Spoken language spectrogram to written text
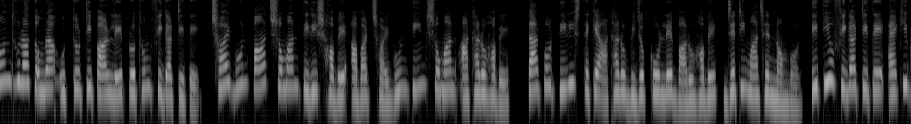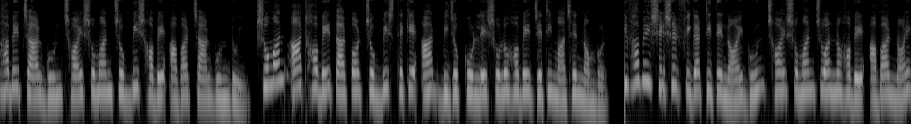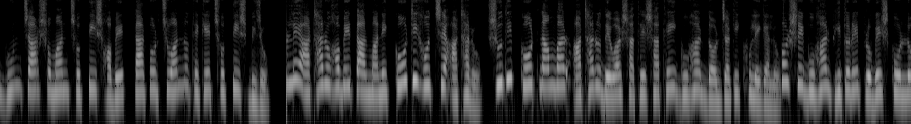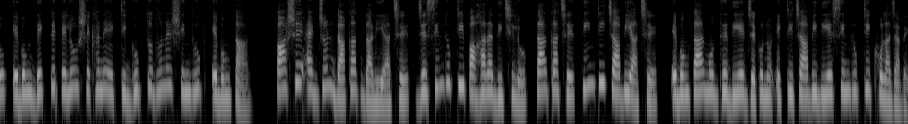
বন্ধুরা, তোমরা উত্তরটি পারলে প্রথম ফিগারটিতে ছয় গুণ পাঁচ সমান তিরিশ হবে, আবার ছয় গুণ তিন সমান আঠারো হবে। তারপর তিরিশ থেকে আঠারো বিযোগ করলে বারো হবে, যেটি মাঝের নম্বর। দ্বিতীয় ফিগারটিতে একইভাবে চার গুণ ছয় সমান চব্বিশ হবে, আবার চার গুণ দুই সমান আট হবে, তারপর চব্বিশ থেকে আট বিযোগ করলে ষোলো হবে, যেটি মাঝের নম্বর। এভাবে শেষের ফিগারটিতে নয় গুণ ছয় সমান চুয়ান্ন হবে, আবার নয় গুণ চার সমান ছত্রিশ হবে, তারপর চুয়ান্ন থেকে ছত্রিশ বিযোগ করলে আঠারো হবে, তার মানে কোটি হচ্ছে আঠারো। সুদীপ কোট নাম্বার আঠারো দেওয়ার সাথে সাথেই গুহার দরজাটি খুলে গেল। পর সে গুহার ভিতরে প্রবেশ করল এবং দেখতে পেল সেখানে একটি গুপ্তধনের সিন্ধুক এবং তার পাশে একজন ডাকাত দাঁড়িয়ে আছে, যে সিন্ধুকটি পাহারা দিছিল। তার কাছে তিনটি চাবি আছে এবং তার মধ্যে দিয়ে যেকোনো একটি চাবি দিয়ে সিন্ধুকটি খোলা যাবে।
